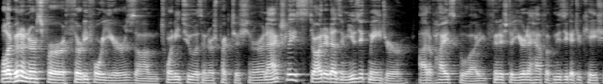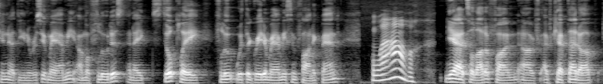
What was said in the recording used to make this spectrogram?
Well, I've been a nurse for 34 years, um, 22 as a nurse practitioner, and I actually started as a music major out of high school. I finished a year and a half of music education at the University of Miami. I'm a flutist and I still play flute with the Greater Miami Symphonic Band. Wow. Yeah, it's a lot of fun. Uh, I've, I've kept that up.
